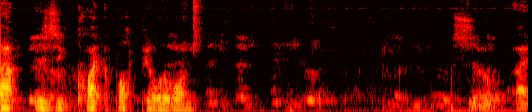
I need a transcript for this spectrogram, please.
That is quite a popular one. So I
